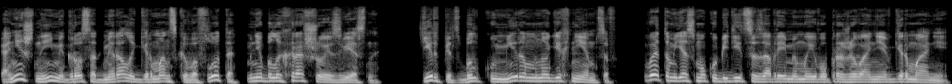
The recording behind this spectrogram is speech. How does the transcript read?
Конечно, имя гросс-адмирала германского флота мне было хорошо известно. Тирпиц был кумиром многих немцев. В этом я смог убедиться за время моего проживания в Германии.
